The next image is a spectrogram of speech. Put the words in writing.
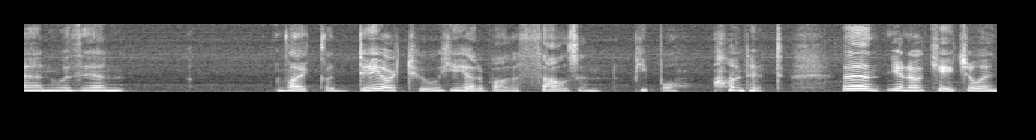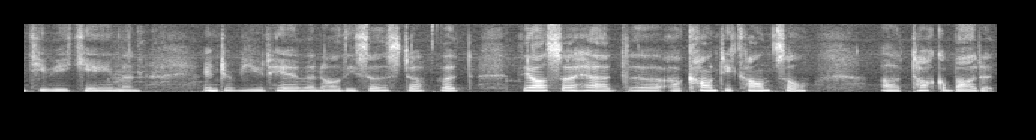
and within like a day or two, he had about a thousand people on it. And you know, KHON TV came and interviewed him and all these other stuff, but they also had uh, a county council uh, talk about it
